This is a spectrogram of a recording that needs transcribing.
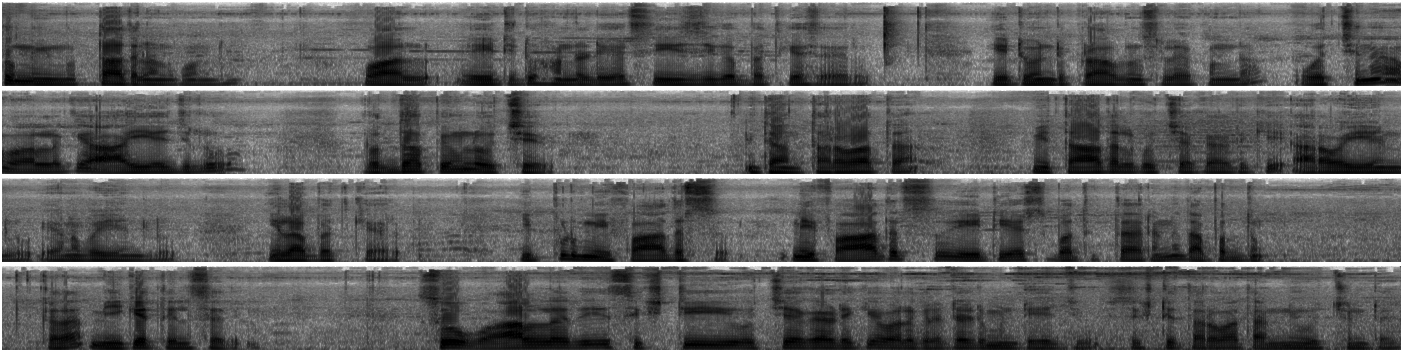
సో మీ ముత్తాతలు అనుకోండి వాళ్ళు ఎయిటీ టు హండ్రెడ్ ఇయర్స్ ఈజీగా బతికేశారు. ఎటువంటి ప్రాబ్లమ్స్ లేకుండా వచ్చినా వాళ్ళకి ఆ ఏజ్లో వృద్ధాప్యంలో వచ్చేవి. దాని తర్వాత మీ తాతలకు వచ్చేకాడికి అరవై ఏండ్లు ఎనభై ఏండ్లు ఇలా బతికారు. ఇప్పుడు మీ ఫాదర్స్ మీ ఫాదర్స్ ఎయిట్ ఇయర్స్ బతుకుతారనేది అబద్ధం కదా? మీకే తెలుసు అది సో వాళ్ళది సిక్స్టీ వచ్చేకాడికి వాళ్ళకి రిటైర్మెంట్ ఏజ్ సిక్స్టీ తర్వాత అన్నీ వచ్చుంటాయి.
